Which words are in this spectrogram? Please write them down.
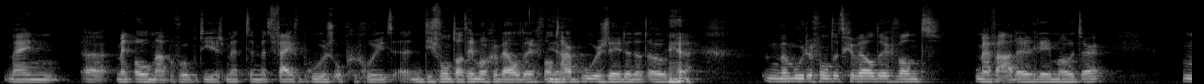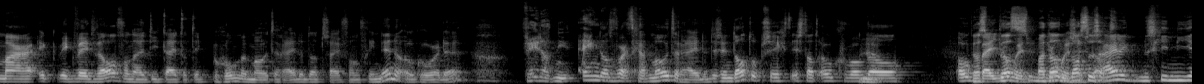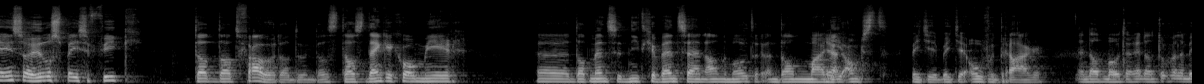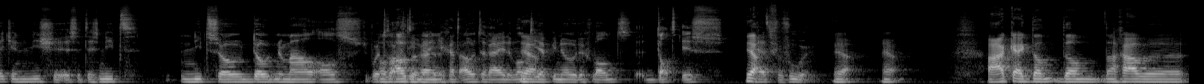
mijn, mijn oma bijvoorbeeld, die is met, met vijf broers opgegroeid. En die vond dat helemaal geweldig, want Ja. haar broers deden dat ook. Ja. Mijn moeder vond het geweldig, want mijn vader reed motor. Maar ik, ik weet wel vanuit die tijd dat ik begon met motorrijden, dat zij van vriendinnen ook hoorden. Vind je dat niet eng dat Bart gaat motorrijden? Dus in dat opzicht is dat ook gewoon Ja. wel. Ook Dat bij is, dat maar dat, dat is dus eigenlijk misschien niet eens zo heel specifiek dat, dat vrouwen dat doen. Dat is, dat is denk ik gewoon meer eh, dat mensen niet gewend zijn aan de motor en dan maar Ja. die angst een beetje, een beetje overdragen. En dat motorrijden dan toch wel een beetje een niche is. Het is niet, niet zo doodnormaal als je wordt Als 18 en je gaat autorijden, want Ja. die heb je nodig, want dat is het vervoer. Ja, ja. Ah, kijk, dan, dan, dan gaan we.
